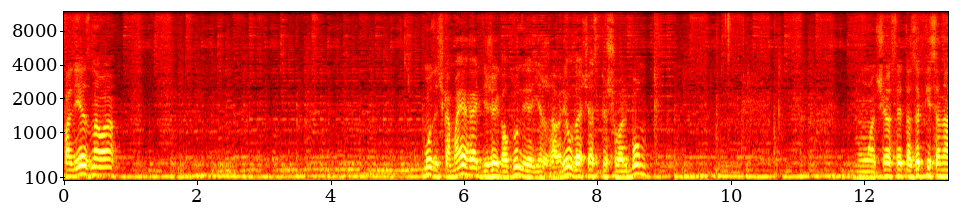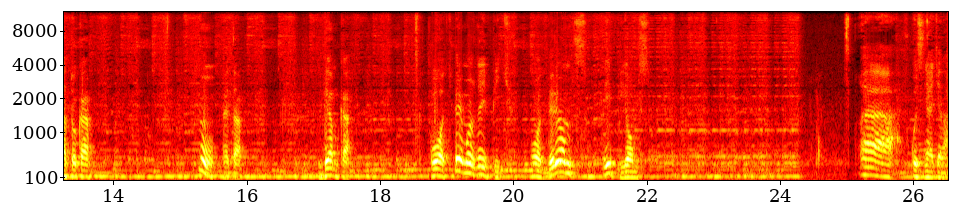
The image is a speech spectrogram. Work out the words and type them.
полезного. Музычка моя, диджей Колдун, я, я же говорил, да, сейчас пишу альбом. Вот, сейчас это записано только, ну, это, демка. Вот, теперь можно и пить. Вот, берем и пьем. А, вкуснятина.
